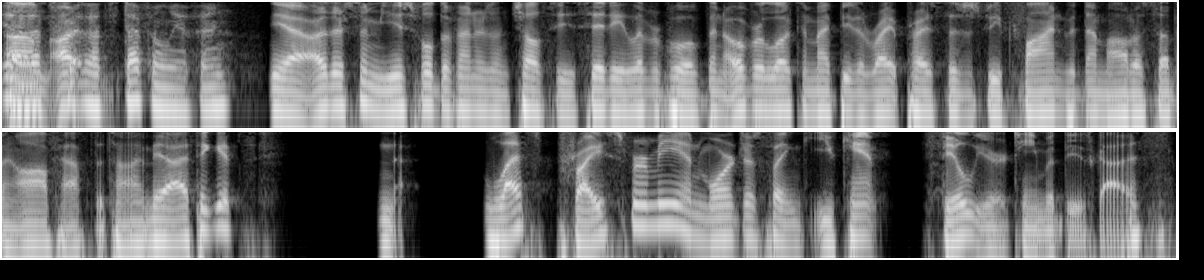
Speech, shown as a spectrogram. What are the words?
Yeah. Um, that's, are- that's definitely a thing. yeah, are there some useful defenders on Chelsea, City, Liverpool have been overlooked and might be the right price to just be fine with them auto subbing off half the time? Yeah, I think it's n- less price for me and more just like you can't fill your team with these guys.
